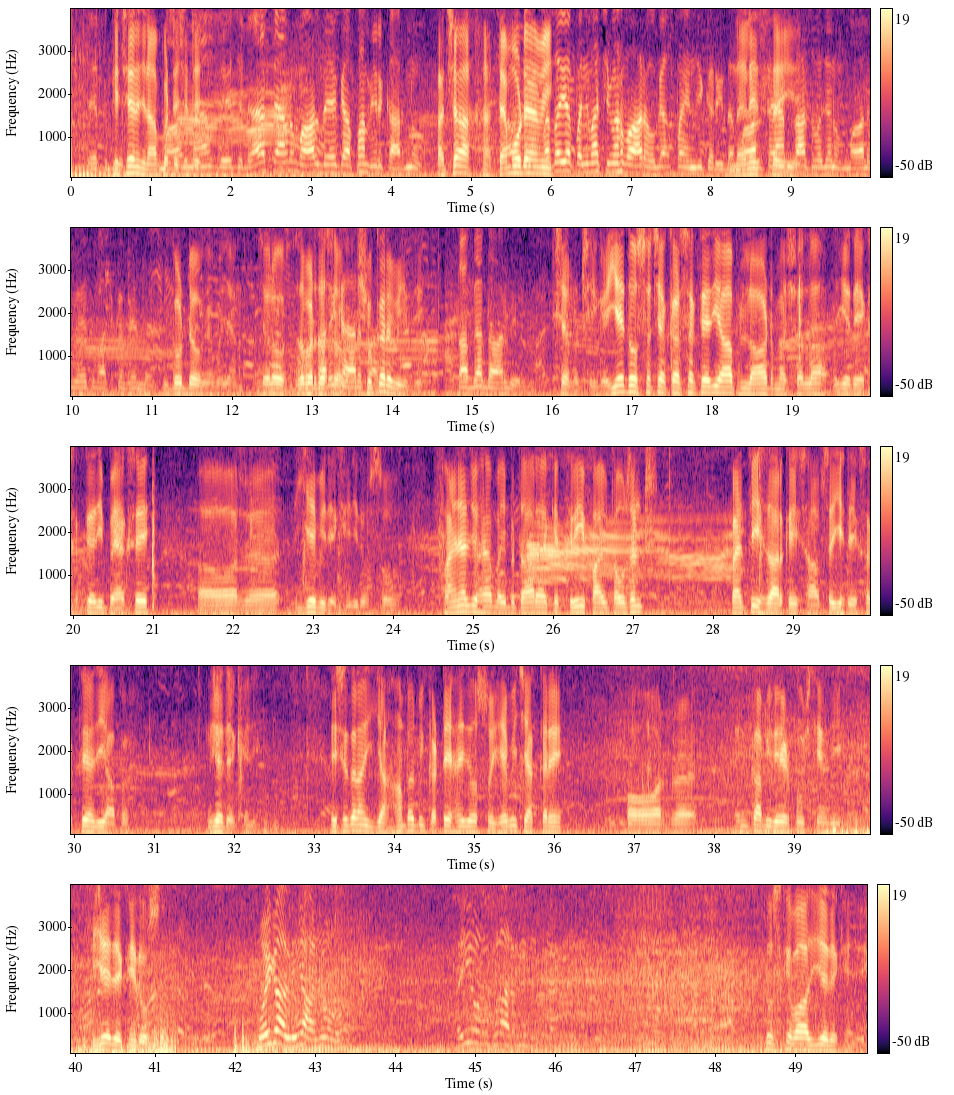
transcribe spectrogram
ਕਿੱਥੇ ਨੇ ਜਨਾਬ ਕੱਟੇ ਛੱਟੇ ਦੇ ਛੱਡਿਆ ਇਸ ਟਾਈਮ ਨੂੰ ਮਾਲ ਦੇ ਕੇ ਆਪਾਂ ਵੀਰ ਘਰ ਨੂੰ ਅੱਛਾ ਟੈਮੋ ਟੈਮ ਹੀ ਪਤਾ ਹੀ ਆ ਪੰਜਵਾਂ ਛੇਵਾਂ ਵਾਰ ਹੋ ਗਿਆ ਆਪਾਂ ਇੰਜ ਹੀ ਕਰੀਦਾ ਨਹੀਂ, ਨਹੀਂ, ਸਹੀ ਹੈ। 10 ਵਜੇ ਨੂੰ ਮਾਲ ਵੇਚ ਵਟ ਕੇ ਵੇਲੇ गुड हो गया भाईजान चलो ज़बरदस्त सारे हो खैर शुक्र है वीर जी ਤਾਬਿਆਦਾਰ ਵੀਰ ਵੀ। चलो ठीक है ये दोस्तों चेक कर सकते हैं जी आप लाट माशाल्लाह ये देख सकते हैं जी बैक से और अ, ये भी देखें जी दोस्तों फाइनल जो है भाई बता रहा है कि थ्री फाइव थाउजेंड पैंतीस हज़ार के हिसाब से ये देख सकते हैं जी आप। ये देखें जी। इसी तरह यहाँ पर भी कटे हैं दोस्तों ये भी चेक करें और इनका भी रेट पूछते हैं जी। ये देखें दोस्तों। कोई गल नहीं आ जाओ। तो उसके बाद ये देखें जी।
